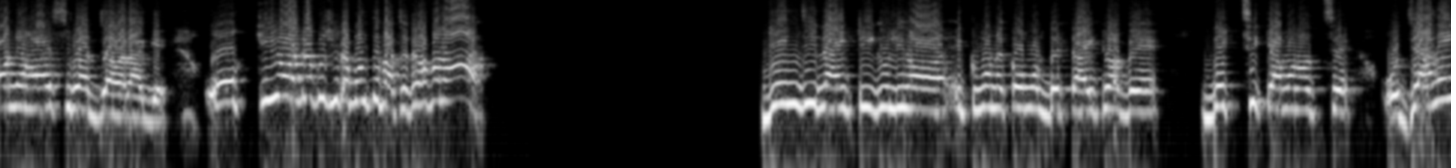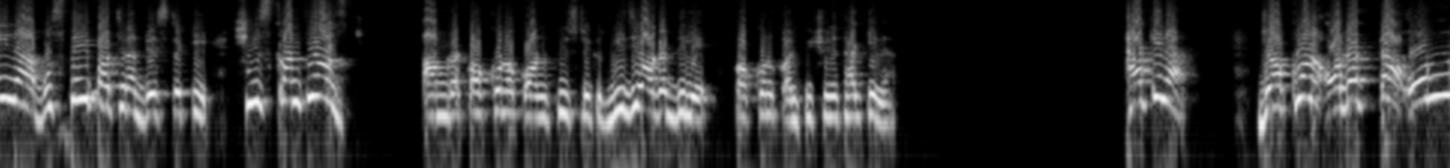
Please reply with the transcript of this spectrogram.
মনে হয় সুরাত যাওয়ার আগে। ও কি অর্ডার করছে সেটা বলতে পারছে? এটা কখনো হয়? গেঞ্জি নাইটি গুলি হয়, একটু মনে কোমরদের টাইট হবে, দেখছি কেমন হচ্ছে। ও জানেই না, বুঝতেই পারছে না ড্রেসটা কি। শি ইজ কনফিউজড আমরা কখনো কনফিউজ নিজে অর্ডার দিলে কখনো কনফিউশনে থাকি না। থাকি না। যখন অর্ডারটা অন্য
